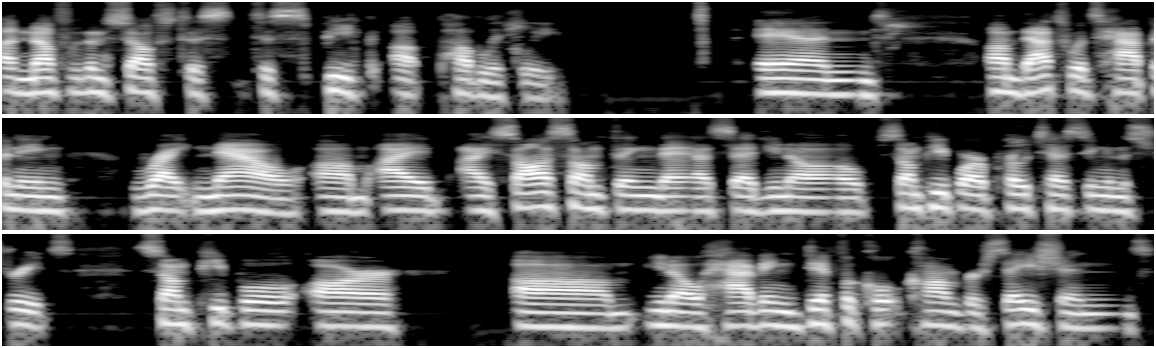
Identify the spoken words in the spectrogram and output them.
enough of themselves to to speak up publicly, and um, that's what's happening right now. Um, I I saw something that said, you know, some people are protesting in the streets, some people are, um, you know, having difficult conversations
